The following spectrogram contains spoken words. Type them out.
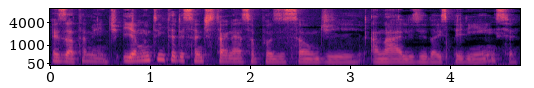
Exatamente. E é muito interessante estar nessa posição de análise da experiência,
